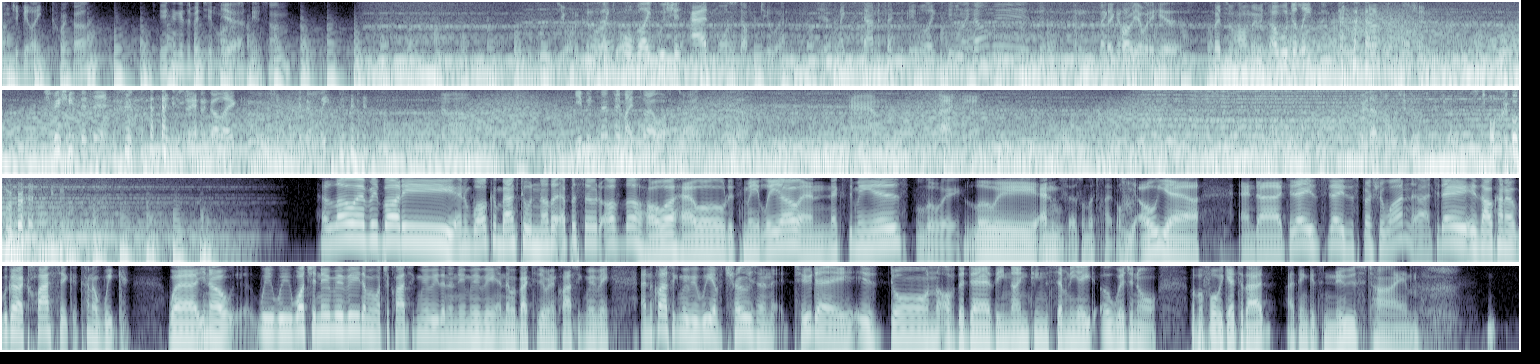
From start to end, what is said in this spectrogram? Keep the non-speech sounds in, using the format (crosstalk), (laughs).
song should be like quicker. Do you think it's a bit too long Yeah. of a theme song? Do you want to cut Or it like, down? or like we should add more stuff to it, yeah. like sound effects of people like screaming like "Help me!" and like They're gonna quotes, be able to hear this. quotes from horror movies. Oh, we'll delete this. Cut this portion. Should we keep this in? (laughs) Just Yeah. gonna go like we should fucking delete this. (laughs) no. You've been censoring my swear words, Maybe that's what we should do with these intros. Just talk (laughs) over it. Hello, everybody, and welcome back to another episode of the Horror Herald. It's me, Leo, and next to me is Louis. Louis. As And it says on the title. oh yeah, and uh, today's today's a special one. Uh, today is our kind of we got a classic kind of week where you know we we watch a new movie, then we watch a classic movie, then a new movie, and then we're back to doing a classic movie. And the classic movie we have chosen today is Dawn of the Dead, the 1978 original. But before we get to that, I think it's news time.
